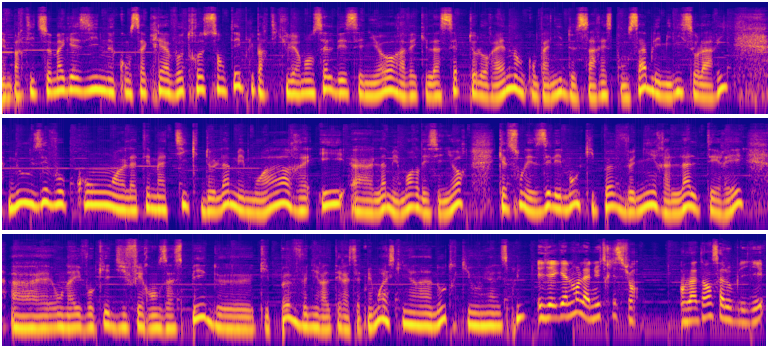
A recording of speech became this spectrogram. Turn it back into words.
Troisième partie de ce magazine consacré à votre santé, plus particulièrement celle des seniors, avec la Septe Lorraine en compagnie de sa responsable Émilie Solari. Nous évoquons euh, la thématique de la mémoire et euh, la mémoire des seniors. Quels sont les éléments qui peuvent venir l'altérer? Euh, On a évoqué différents aspects de, qui peuvent venir altérer cette mémoire. Est-ce qu'il y en a un autre qui vous vient à l'esprit? Il y a également la nutrition. On a tendance à l'oublier.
